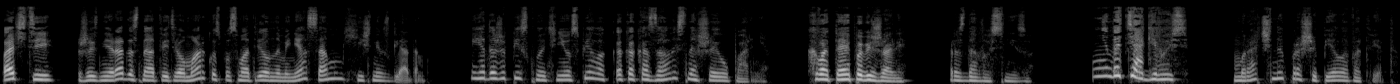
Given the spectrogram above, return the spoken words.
«Почти», — жизнерадостно ответил Маркус, посмотрел на меня самым хищным взглядом. Я даже пискнуть не успела, как оказалось на шее у парня. «Хватай, побежали!» — раздалось снизу. «Не дотягиваюсь!» Мрачно прошипела в ответ.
